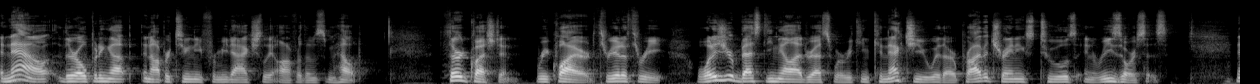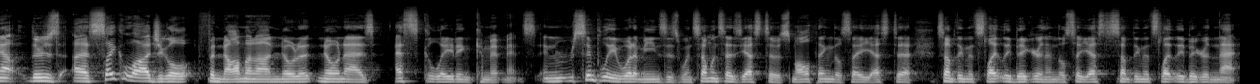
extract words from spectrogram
And now they're opening up an opportunity for me to actually offer them some help. Third question, required, three out of three. What is your best email address where we can connect you with our private trainings, tools, and resources? Now, there's a psychological phenomenon known as escalating commitments. And simply what it means is when someone says yes to a small thing, they'll say yes to something that's slightly bigger, and then they'll say yes to something that's slightly bigger than that.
